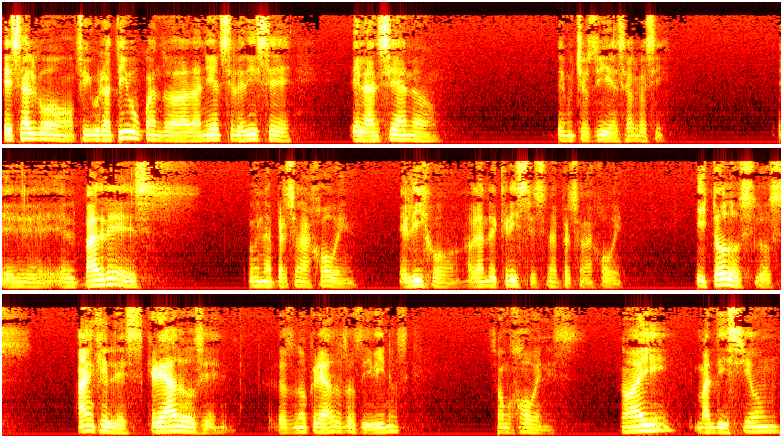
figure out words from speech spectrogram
Es algo figurativo cuando a Daniel se le dice el anciano de muchos días, algo así. Eh, el padre es una persona joven, el hijo, hablando de Cristo, es una persona joven. Y todos los ángeles creados, eh, los no creados, los divinos, son jóvenes. No hay maldición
